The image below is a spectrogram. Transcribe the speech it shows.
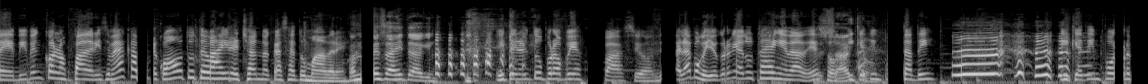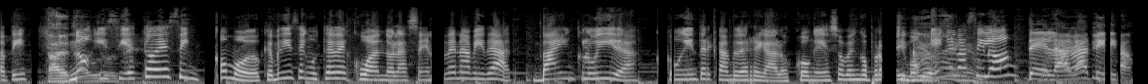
eh, viven con los padres, dicen, ve acá, pero ¿cuándo tú te vas a ir echando a casa de tu madre? ¿Cuándo piensas irte de aquí? y tener tu propio espacio. ¿Verdad? Porque yo creo que ya tú estás en edad de eso. Exacto. ¿Y qué te importa a ti? ¿Y qué te importa a ti? Está- está No, duro y si esto es incómodo, ¿qué me dicen ustedes cuando la cena de Navidad va incluida con intercambio de regalos? Con eso vengo próximo. Ay, en el vacilón De la gatita.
